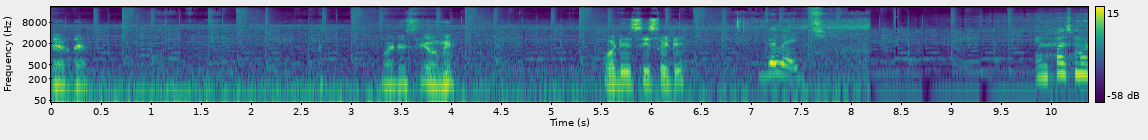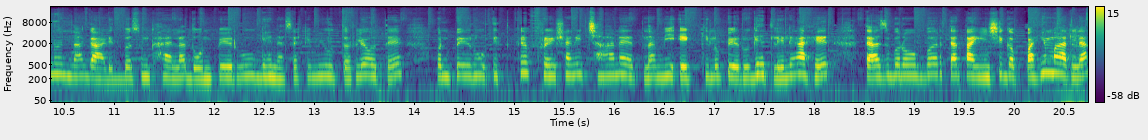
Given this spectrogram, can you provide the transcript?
There, there. What do you see, Omi? What do you see, sweetie? Timepass म्हणून ना गाडीत बसून खायला दोन पेरू घेण्यासाठी मी उतरले होते पण पेरू इतके फ्रेश आणि छान आहेत ना मी एक किलो पेरू घेतलेले आहेत. त्याचबरोबर त्या ताईंशी गप्पाही मारल्या.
